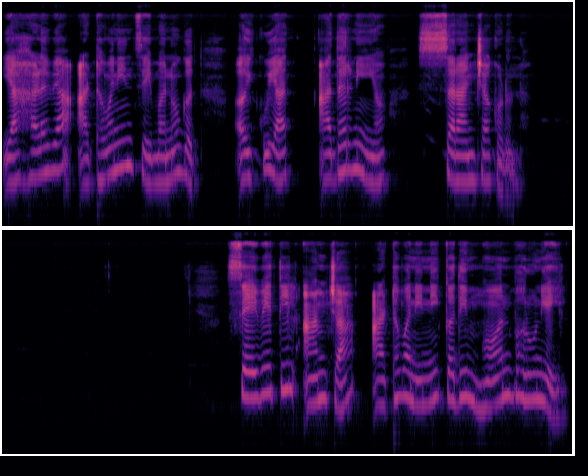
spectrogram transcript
या हळव्या आठवणींचे मनोगत ऐकूयात आदरणीय सरांच्याकडून. सेवेतील आमच्या आठवणींनी कधी मन भरून येईल?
